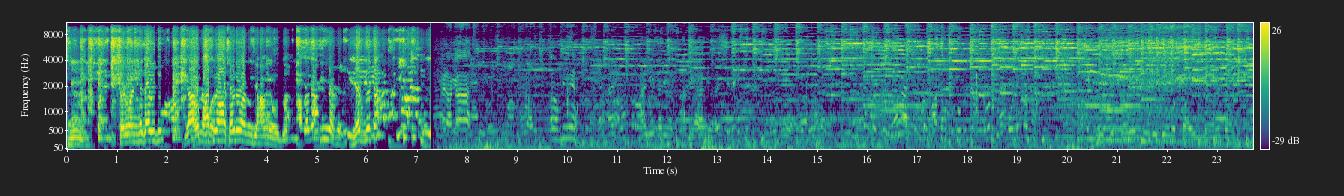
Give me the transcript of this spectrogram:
હમ. ચડવાની મજા આવી ગઈ. હવે પાછું આ ચડવાનું છે સામે બધું આપડે ક્યાં દઈએ છે હેત બેટા. मुझको एक दिल पाई ना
